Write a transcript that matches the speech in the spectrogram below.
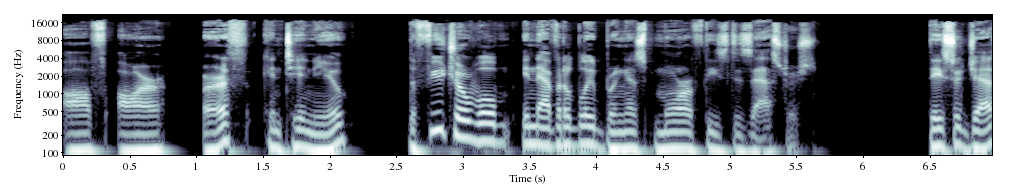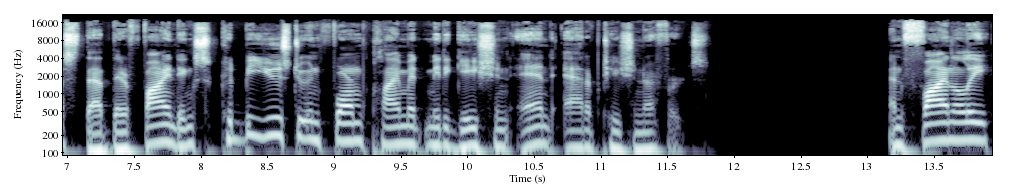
of our Earth continue, the future will inevitably bring us more of these disasters. They suggest that their findings could be used to inform climate mitigation and adaptation efforts. And finally,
